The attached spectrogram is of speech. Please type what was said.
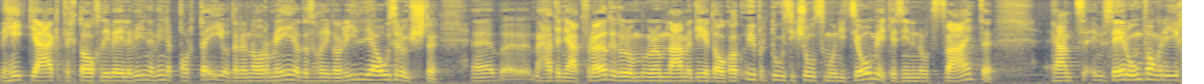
man hätte ja eigentlich da ein bisschen wie eine, wie eine Partei oder eine Armee oder so eine Guerilla ausrüsten. Äh, man hat dann ja gefragt, warum, warum nehmen die da gerade über 1000 Schuss Munition mit, die sind ja noch das Zweite. Wir haben sehr umfangreich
